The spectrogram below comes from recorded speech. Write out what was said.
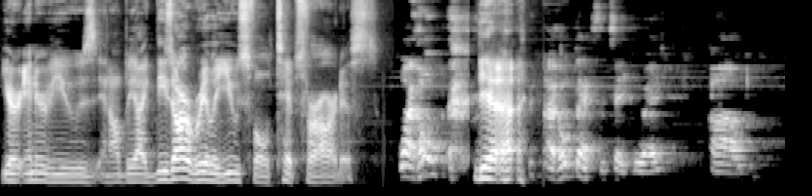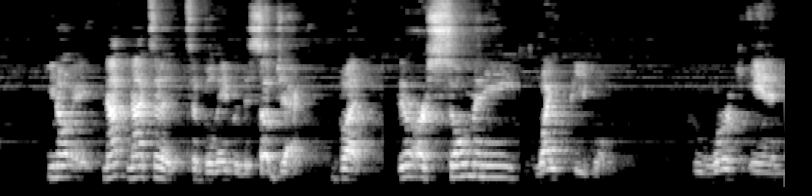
your interviews and I'll be like, these are really useful tips for artists. Well, I hope Yeah. I hope that's the takeaway. Um, you know, not not to, to belabor the subject, but there are so many white people who work in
